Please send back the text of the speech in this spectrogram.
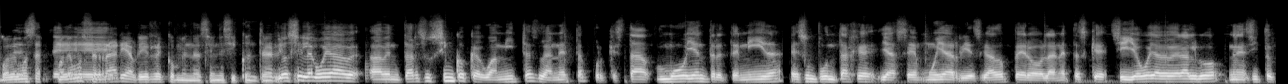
podemos, Este- podemos cerrar y abrir recomendaciones y contrarios. Yo sí le voy a aventar sus cinco caguamitas, la neta, porque está muy entretenida. Es un puntaje, ya sé, muy arriesgado, pero la neta es que si yo voy a ver algo, necesito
